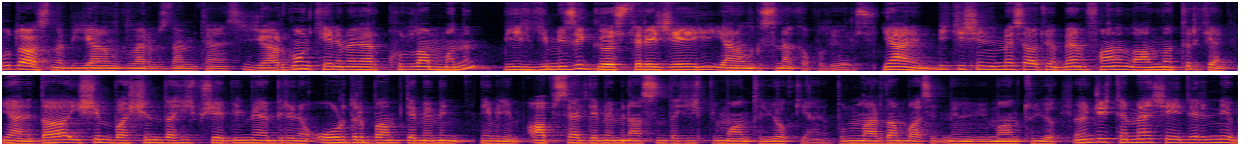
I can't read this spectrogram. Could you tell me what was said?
Bu da aslında bir yanılgılarımızdan bir tanesi. Jargon kelimeler kullanmanın bilgimizi göstereceği yanılgısına kapılıyoruz. Yani bir kişinin mesela atıyorum ben funnel anlatırken yani daha işin başında hiçbir şey bilmeyen birine order bump dememin ne bileyim upsell dememin aslında hiçbir mantığı yok yani. Bunlardan bahsetmemin bir mantığı yok. Önce temel şeylerini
